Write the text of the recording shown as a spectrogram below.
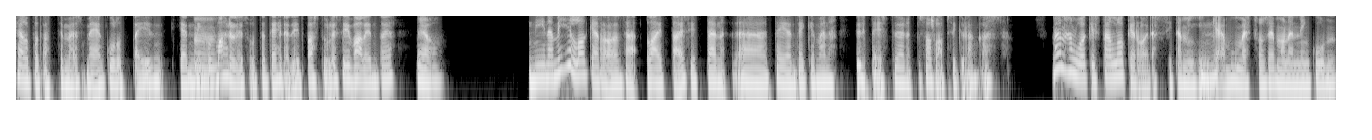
helpotatte myös meidän kuluttajien mm. niin kuin mahdollisuutta tehdä niitä vastuullisia valintoja. Joo. Niina, mihin lokeroon sä laittaisit tämän ää, teidän tekemän yhteistyön SOS-lapsikylän kanssa? Mä en halua oikeastaan lokeroida sitä mihinkään. Mm. Mun mielestä se on semmoinen, niin kuin,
